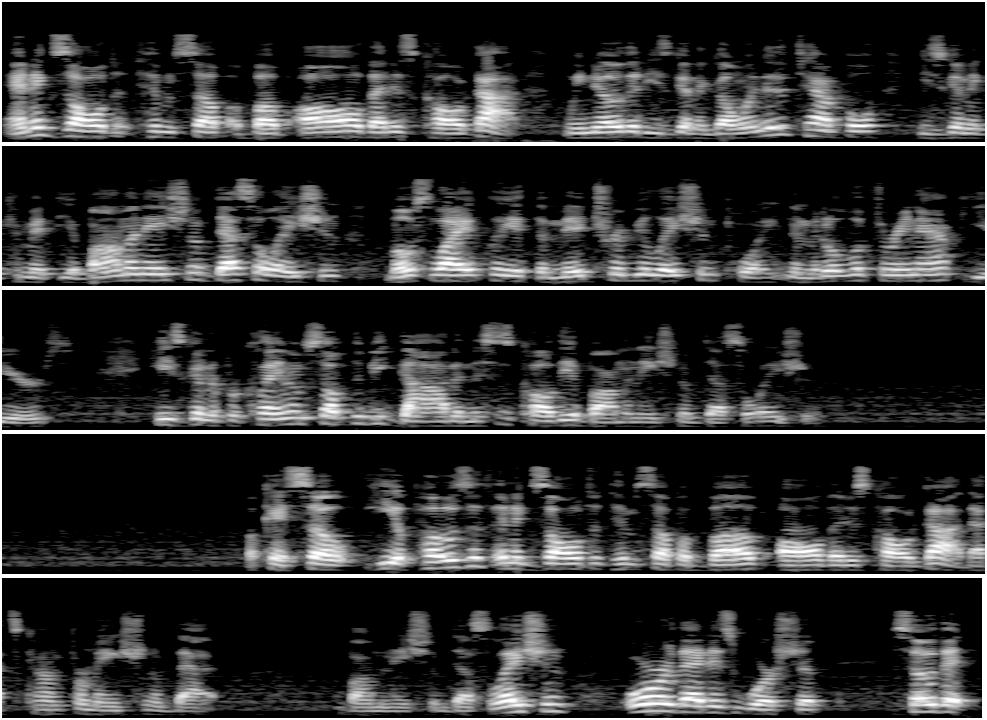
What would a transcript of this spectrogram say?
and exalteth himself above all that is called God. We know that he's going to go into the temple, he's going to commit the abomination of desolation, most likely at the mid tribulation point, in the middle of the three and a half years. He's going to proclaim himself to be God, and this is called the abomination of desolation. Okay, so he opposeth and exalteth himself above all that is called God. That's confirmation of that abomination of desolation, or that is worship, so that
